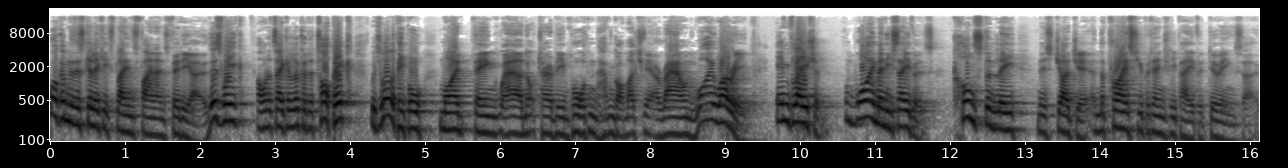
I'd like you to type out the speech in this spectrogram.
Welcome to this Killik Explains Finance video. This week I want to take a look at a topic which a lot of people might think, well, not terribly important, haven't got much of it around. Why worry? Inflation. Why many savers constantly misjudge it and the price you potentially pay for doing so.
